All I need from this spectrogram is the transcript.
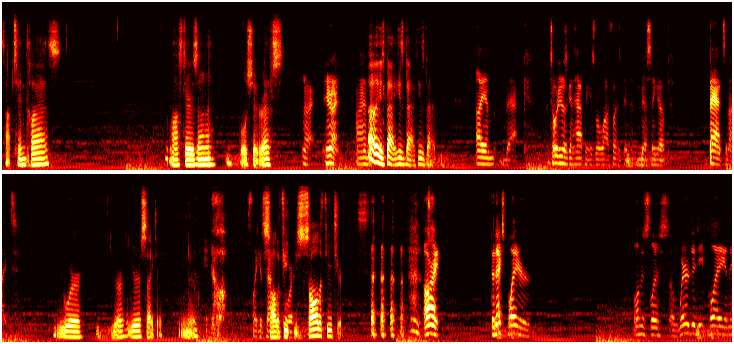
top ten class. Lost Arizona. Bullshit refs. All right, here I am. I am. Oh, he's back. He's back. He's back. I am back. I told you it was gonna happen because my Wi-Fi has been messing up bad tonight. You were, you're, you're a psychic. You knew. It's like it's saw the future. You saw the future. All right, the next player on this list of where did he play in the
